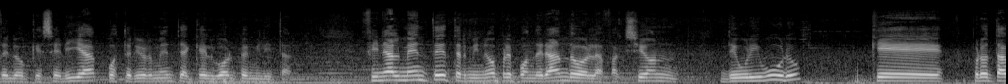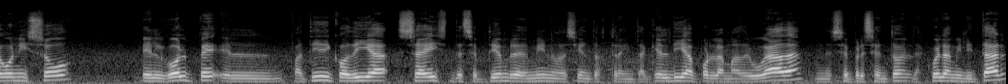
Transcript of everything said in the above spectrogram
de lo que sería posteriormente aquel golpe militar. Finalmente terminó preponderando la facción de Uriburu, que protagonizó el golpe el fatídico día 6 de septiembre de 1930. Aquel día por la madrugada se presentó en la escuela militar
